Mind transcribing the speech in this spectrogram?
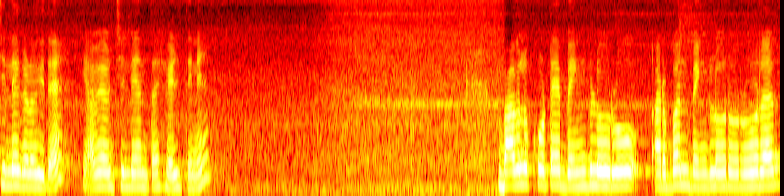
ಜಿಲ್ಲೆಗಳು ಇದೆ, ಯಾವ್ಯಾವ ಜಿಲ್ಲೆ ಅಂತ ಹೇಳ್ತೀನಿ. ಬಾಗಲಕೋಟೆ, ಬೆಂಗಳೂರು, ಅರ್ಬನ್, ಬೆಂಗಳೂರು, ರೂರಲ್,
